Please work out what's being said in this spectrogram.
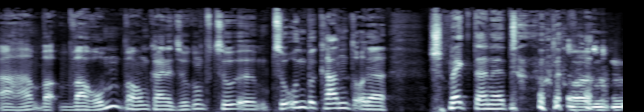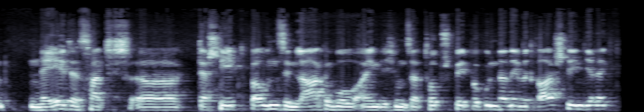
Aha, wa warum? Warum keine Zukunft? Zu, äh, zu unbekannt oder Schmeckt da nicht? ähm, nee, das hat, äh, der steht bei uns in Lage, wo eigentlich unser Top-Spätburgunder neben dran stehen direkt.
